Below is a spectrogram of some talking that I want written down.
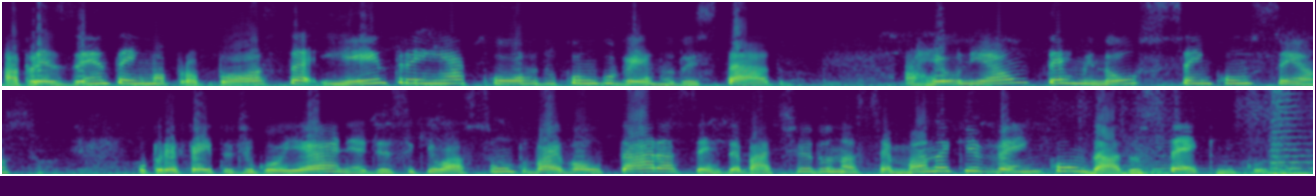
apresentem uma proposta e entrem em acordo com o governo do estado. A reunião terminou sem consenso. O prefeito de Goiânia disse que o assunto vai voltar a ser debatido na semana que vem com dados técnicos.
